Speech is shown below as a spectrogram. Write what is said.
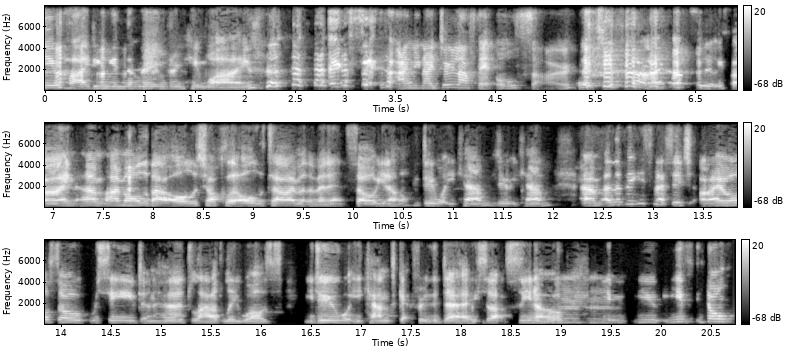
you hiding in the room drinking wine. I mean, I do love that also. Which is fine, absolutely fine. Um, I'm all about all the chocolate all the time at the minute. So, you know, do what you can, do what you can. Um, and the biggest message I also received and heard loudly was you do what you can to get through the day. So that's you know, mm-hmm. you, you you don't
